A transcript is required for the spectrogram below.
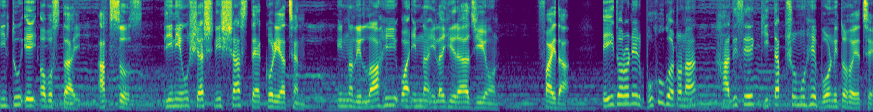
কিন্তু এই অবস্থায়, আফসোস, তিনিও শেষ নিঃশ্বাস ত্যাগ করিয়াছেন। ইন্না লিল্লাহি ওয়া ইন্না ইলাহি রাজিয়ন ফায়দা, এই ধরনের বহু ঘটনা হাদিসে কিতাবসমূহে বর্ণিত হয়েছে।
